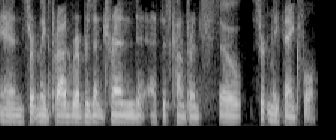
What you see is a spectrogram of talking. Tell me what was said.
and certainly proud to represent Trend at this conference. So, certainly thankful.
